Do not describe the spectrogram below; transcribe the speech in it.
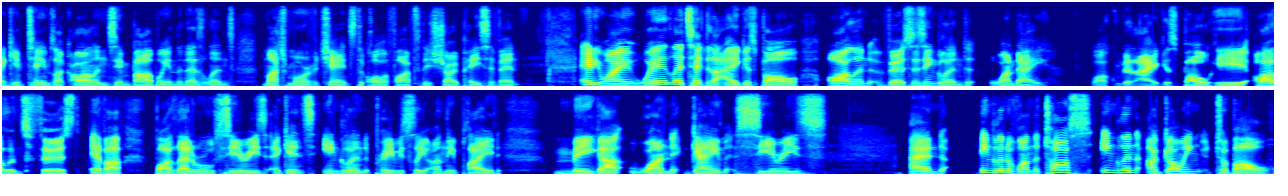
and give teams like Ireland, Zimbabwe, and the Netherlands much more of a chance to qualify for this showpiece event. Anyway, let's head to the Ageas Bowl. Ireland versus England one day. Welcome to the Ageas Bowl here. Ireland's first ever bilateral series against England. Previously only played meager one game series. And England have won the toss. England are going to bowl.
